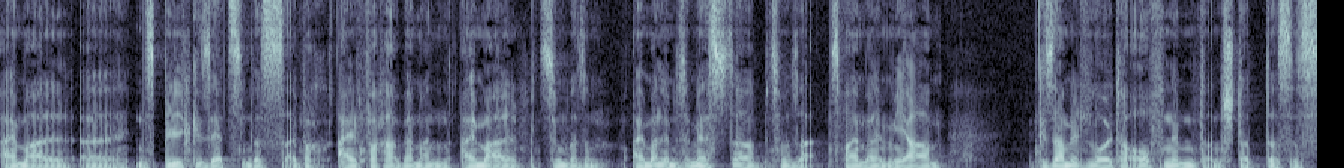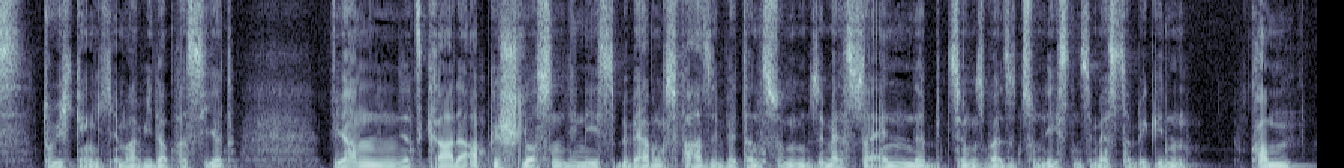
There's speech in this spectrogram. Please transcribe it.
einmal äh, ins Bild gesetzt. Und das ist einfach einfacher, wenn man einmal, beziehungsweise einmal im Semester, beziehungsweise zweimal im Jahr gesammelt Leute aufnimmt, anstatt dass es durchgängig immer wieder passiert. Wir haben jetzt gerade abgeschlossen. Die nächste Bewerbungsphase wird dann zum Semesterende beziehungsweise zum nächsten Semesterbeginn kommen.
